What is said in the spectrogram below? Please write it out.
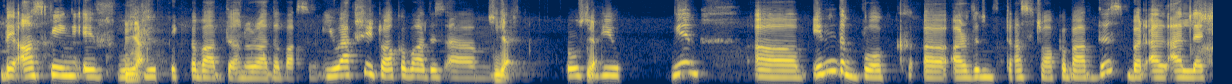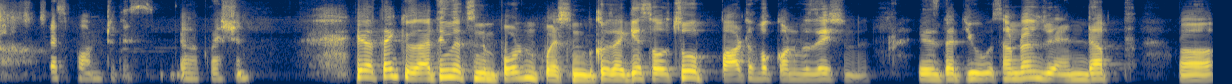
They're asking if Yeah. you think about the Anuradha Bhasin. You actually talk about this. Um, Yeah. Those of you again um, in the book, uh, Arvind does talk about this, but I'll, I'll let you respond to this uh, question. Yeah, thank you. I think that's an important question because I guess also part of a conversation is that you sometimes you end up uh,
